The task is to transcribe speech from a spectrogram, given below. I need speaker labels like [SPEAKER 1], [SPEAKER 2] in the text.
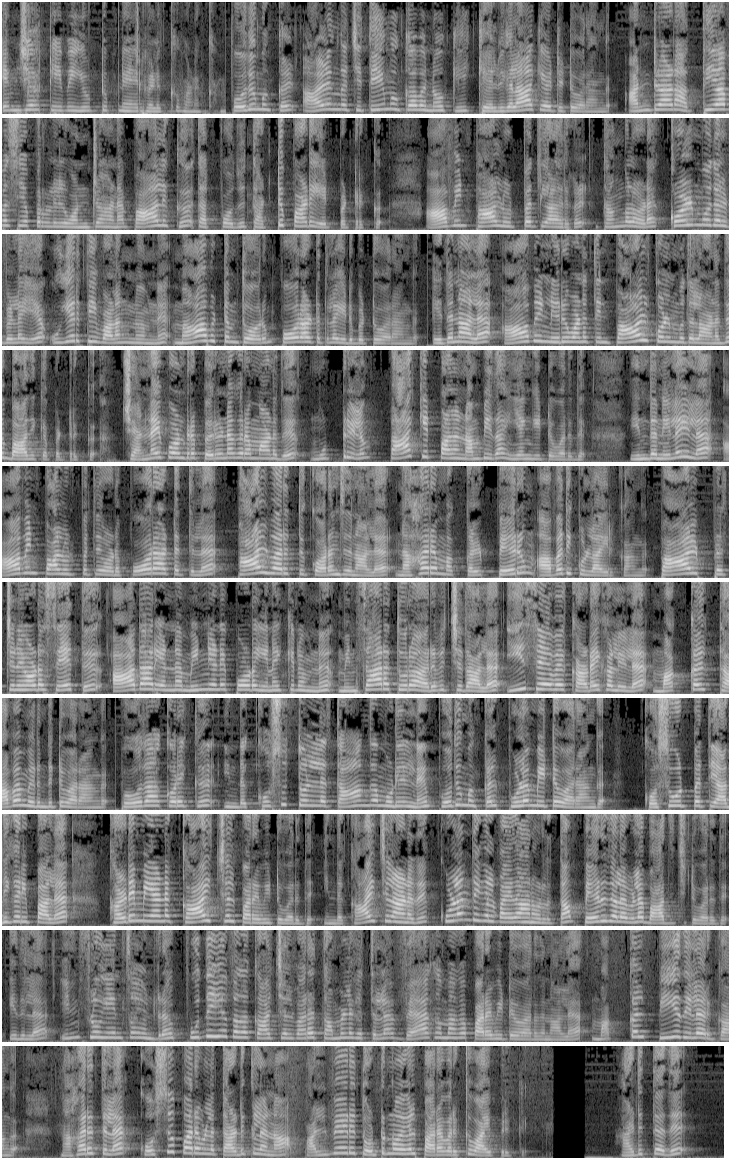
[SPEAKER 1] MGR TV YouTube நேயர்களுக்கு வணக்கம். பொதுமக்கள் ஆளுங்கட்சி திமுகவை நோக்கி கேள்விகளாக கேட்டுட்டு வராங்க. அன்றாட அத்தியாவசிய பொருளில் ஒன்றான பாலுக்கு தற்போது தட்டுப்பாடு ஏற்பட்டிருக்கு. ஆவின் பால் உற்பத்தியாளர்கள் தங்களோட கொள்முதல் விலையை உயர்த்தி வழங்கணும்னு மாவட்டம் தோறும் போராட்டத்தில் ஈடுபட்டு வராங்க. இதனால ஆவின் நிறுவனத்தின் பால் கொள்முதலானது பாதிக்கப்பட்டிருக்கு. சென்னை போன்ற பெருநகரமானது முற்றிலும் பாக்கெட் பாலை நம்பி தான் இயங்கிட்டு வருது. இந்த நிலையில ஆவின் பால் உற்பத்தியோட போராட்டத்தில் பால் வரத்து குறைஞ்சதுனால நகர மக்கள் பெரும் அவதிக்குள்ளாயிருக்காங்க. பால் பிரச்சனையோட சேர்த்து ஆதார் எண்ணை மின் இணைப்போட இணைக்கணும்னு மின்சாரத்துறை அறிவிச்சதால இ சேவை கடைகளில மக்கள் தவம் இருந்துட்டு வராங்க. போதாக்குறைக்கு இந்த கொசு தொல்லை தாங்க முடியலன்னு பொதுமக்கள் புலம்பிட்டு வராங்க. கொசு உற்பத்தி அதிகரிப்பால கடுமையான காய்ச்சல் பரவிட்டு வருது. இந்த காய்ச்சலானது குழந்தைகள் வயதானவர்களை தான் பெரிதளவில் பாதிச்சுட்டு வருது. இதில் இன்ஃப்ளூயன்ஸா என்ற புதிய வகை காய்ச்சல் வர தமிழகத்தில் வேகமாக பரவிட்டு வர்றதுனால மக்கள் பீதியில் இருக்காங்க. நகரத்தில் கொசு பரவலை தடுக்கலைன்னா பல்வேறு தொற்று நோய்கள் பரவறக்கு வாய்ப்பு இருக்குது அடுத்தது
